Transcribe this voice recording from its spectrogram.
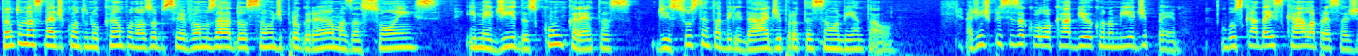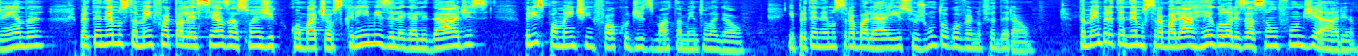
tanto na cidade quanto no campo, nós observamos a adoção de programas, ações e medidas concretas de sustentabilidade e proteção ambiental. A gente precisa colocar a bioeconomia de pé buscar dar escala para essa agenda. Pretendemos também fortalecer as ações de combate aos crimes e ilegalidades, principalmente em foco de desmatamento legal. E pretendemos trabalhar isso junto ao governo federal. Também pretendemos trabalhar a regularização fundiária,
